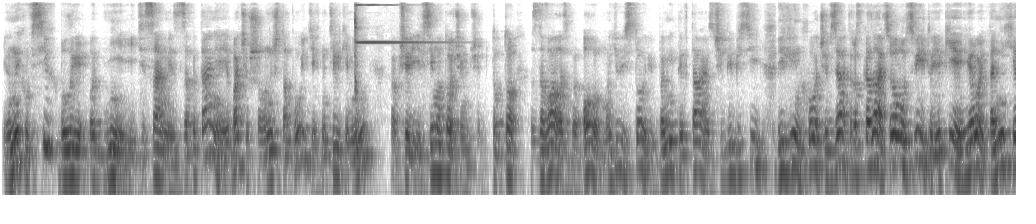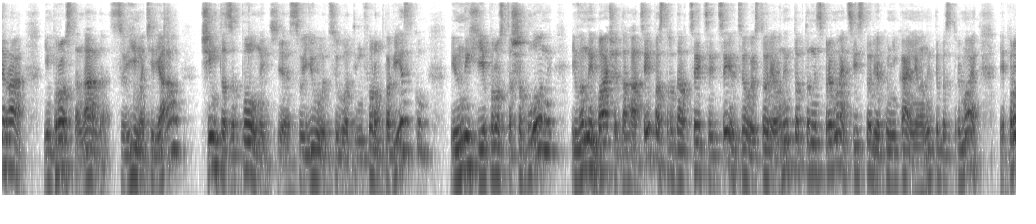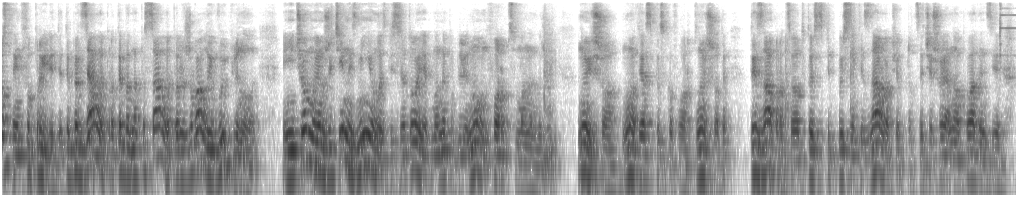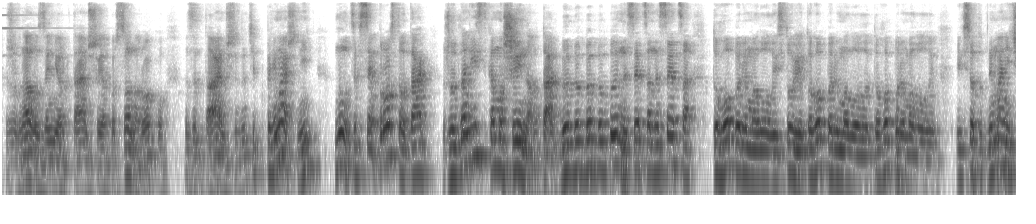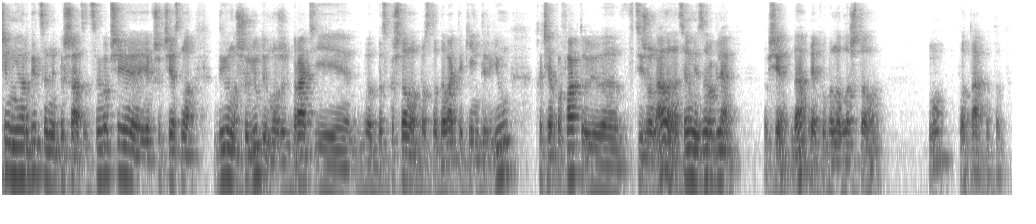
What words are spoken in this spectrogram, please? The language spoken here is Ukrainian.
І у них у всіх були одні і ті самі запитання. Я бачив, що вони штампують їх не тільки мені, а взагалі і всім оточуючим. Тобто, здавалось би, о, мою історію помітив Times чи BBC, і він хоче взяти, розказати всьому світу, який я герой, та ніхіра. Їм просто треба свій матеріал, чим-то заповнить свою цю от інформповістку, і у них є просто шаблони, і вони бачать, ага, цей пострадав, цей, цей, цей, у цього історія. Вони тобто не сприймають ці історії як унікальні, вони тебе сприймають як просто інфопривід. І тебе взяли, про тебе написали, переживали і виплюнули. І нічого в моєму житті не змінювалось після того, як мене поблінув ну, он у мене лежить. Ну і що? Ну от я Forbes. Ну і що ти? Ти знав про це? От хтось з підписників знав вообще про це? Чи що я на обкладинці журналу The New York Times, що я персона року, The Times, ну, типу, розумієш, ні? Ну це все просто так. Журналістська машина. Так, б-б-б-б, несеться, несеться, того перемололи, історію того перемололи, того перемололи. І все, тут нема нічим ні гордитися, не пишатися. Це взагалі, якщо чесно, дивно, що люди можуть брати і безкоштовно просто давати такі інтерв'ю. Хоча по факту е, в ці журнали на цьому і заробляють. Взагалі, да? як воно влаштовано. Ну, отак от.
